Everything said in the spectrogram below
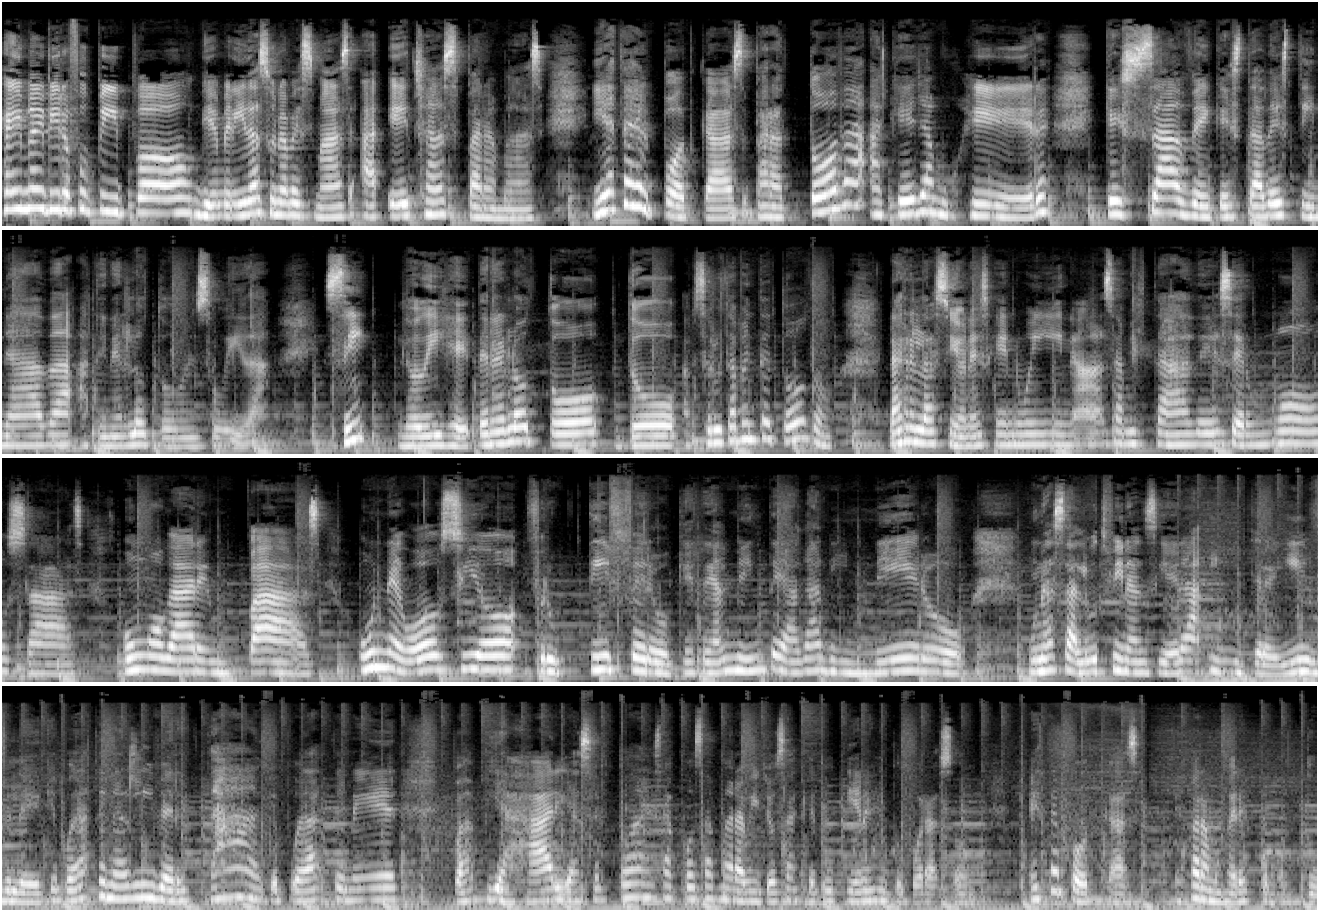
Hey my beautiful people, bienvenidas una vez más a Hechas para Más. Y este es el podcast para toda aquella mujer que sabe que está destinada a tenerlo todo en su vida. Sí, lo dije, tenerlo todo, absolutamente todo. Las relaciones genuinas, amistades hermosas, un hogar en paz, un negocio fructífero que realmente haga dinero, una salud financiera increíble que puedas tener libertad, que puedas tener, puedas viajar y hacer todas esas cosas maravillosas que tú tienes en tu corazón. Este podcast es para mujeres como tú.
